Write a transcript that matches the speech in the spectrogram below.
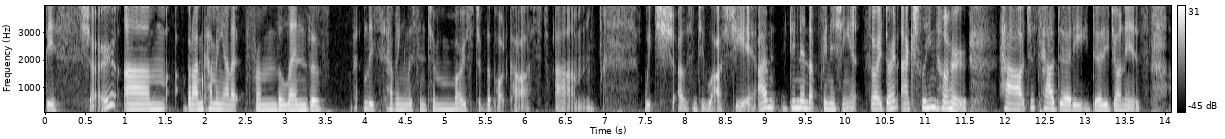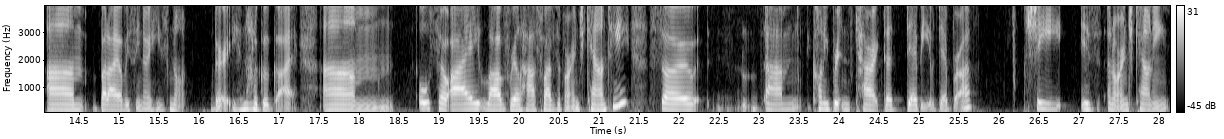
this show, um, but I'm coming at it from the lens of having listened to most of the podcast. Um, which I listened to last year. I didn't end up finishing it, so I don't actually know how just how dirty Dirty John is. Um, but I obviously know he's not very he's not a good guy. Um, also, I love Real Housewives of Orange County. So, um, Connie Britton's character Debbie or Deborah, she is an Orange County.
